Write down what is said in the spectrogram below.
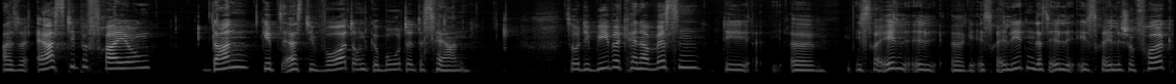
Also erst die Befreiung, dann gibt es erst die Worte und Gebote des Herrn. So, die Bibelkenner wissen, die äh, Israel, äh, Israeliten, das israelische Volk,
